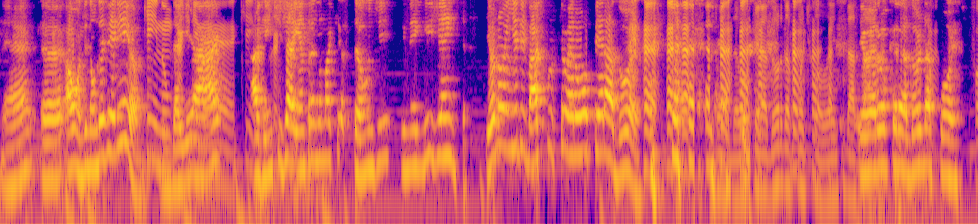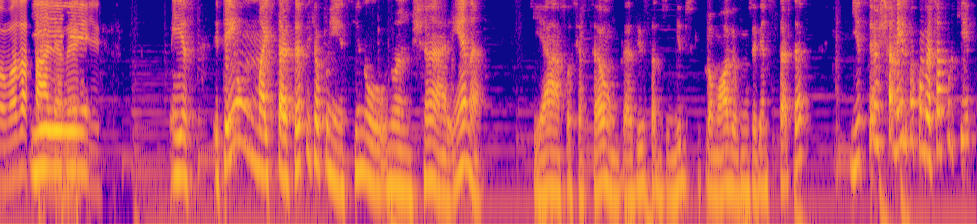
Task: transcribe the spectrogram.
né, uh, aonde não deveriam. Quem nunca? Daí a, né? Quem a nunca gente já entra numa questão de, de, negligência. Eu não ia debaixo porque eu era o operador. é, o operador da ponte rolante da Eu era o operador da ponte. Famosa talha, e, né? Isso. E tem uma startup que eu conheci no, no Anshan Arena, que é a Associação Brasil-Estados Unidos, que promove alguns eventos startups. E eu chamei ele para conversar porque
